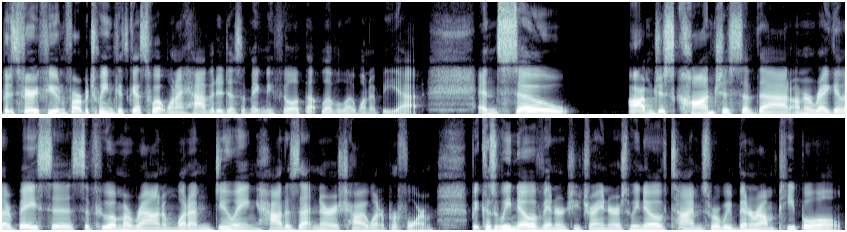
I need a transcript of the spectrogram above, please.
But it's very few and far between because guess what? When I have it, it doesn't make me feel at that level I want to be at. And so I'm just conscious of that on a regular basis of who I'm around and what I'm doing. How does that nourish how I want to perform? Because we know of energy drainers. We know of times where we've been around people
